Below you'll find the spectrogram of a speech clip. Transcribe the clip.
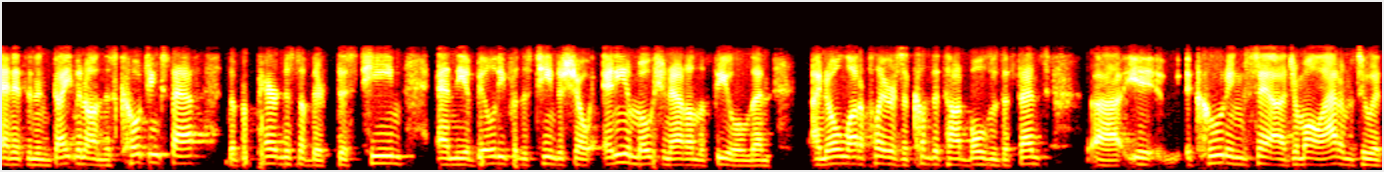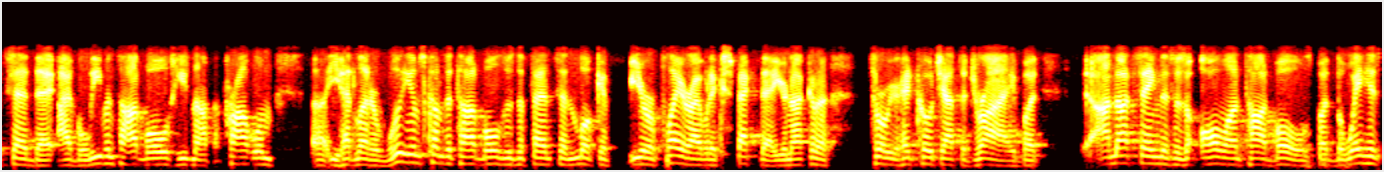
and it's an indictment on this coaching staff, the preparedness of their this team, and the ability for this team to show any emotion out on the field. And I know a lot of players have come to Todd Bowles' defense, uh, including uh, Jamal Adams, who had said that I believe in Todd Bowles. He's not the problem. Uh, you had Leonard Williams come to Todd Bowles' defense, and look, if you're a player, I would expect that you're not going to throw your head coach out to dry. But I'm not saying this is all on Todd Bowles, but the way his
